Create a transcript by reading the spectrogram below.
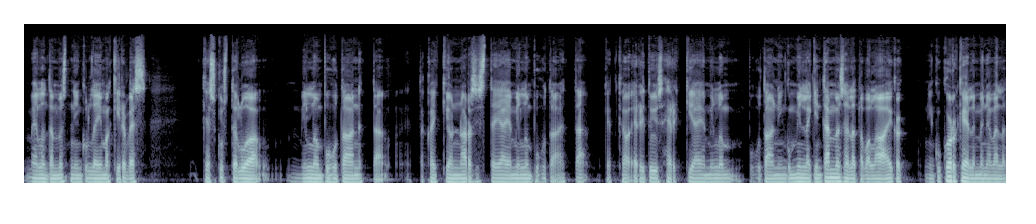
meillä on tämmöistä niin kuin leimakirves keskustelua, milloin puhutaan, että, että kaikki on narsisteja ja milloin puhutaan, että ketkä on erityisherkkiä ja milloin puhutaan niin kuin milläkin tämmöisellä tavalla aika niin kuin korkealle menevällä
